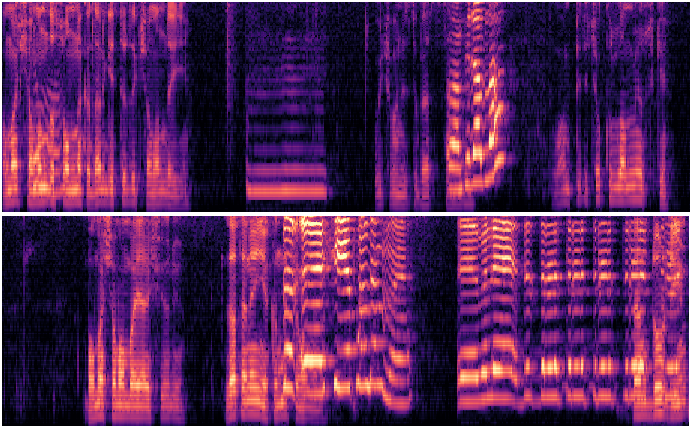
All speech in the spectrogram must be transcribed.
Ama şamanı da sonuna kadar getirdik. Şaman da iyi. Hmm. Which one is the best? Vampir abla? Vampiri çok kullanmıyoruz ki. Ama şaman bayağı işe yarıyor. Zaten en yakında Dur e, şey yapalım mı? E, böyle Ben dur diyeyim.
